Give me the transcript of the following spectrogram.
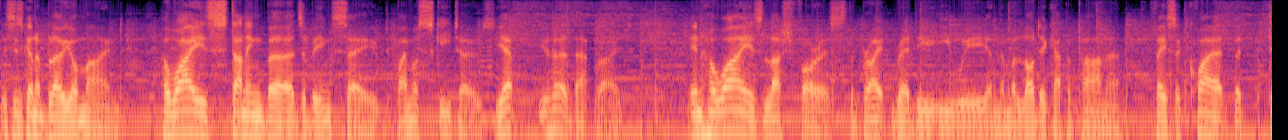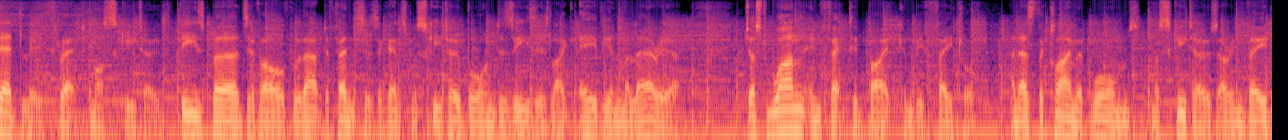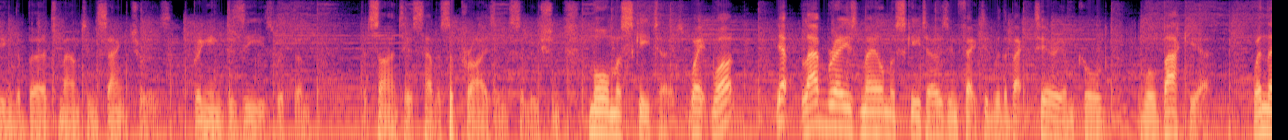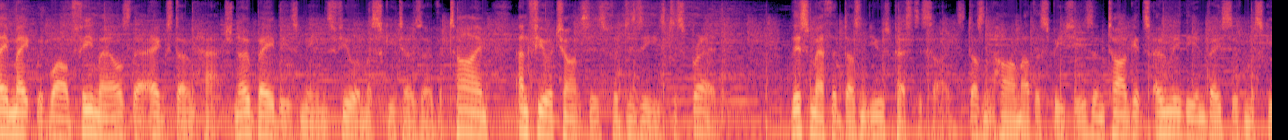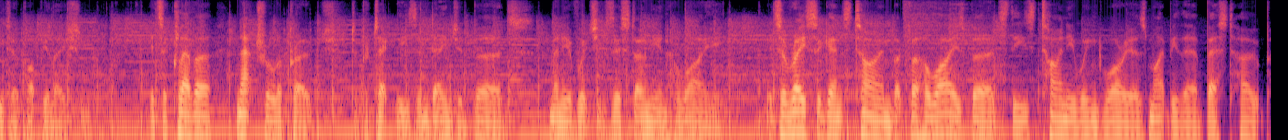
This is going to blow your mind. Hawaii's stunning birds are being saved by mosquitoes. Yep, you heard that right. In Hawaii's lush forests, the bright red iwi and the melodic apapane face a quiet but deadly threat mosquitoes. These birds evolved without defenses against mosquito-borne diseases like avian malaria. Just one infected bite can be fatal, and as the climate warms, mosquitoes are invading the birds' mountain sanctuaries, bringing disease with them. But scientists have a surprising solution. More mosquitoes. Wait, what? Yep, lab-raised male mosquitoes infected with a bacterium called Wolbachia. When they mate with wild females, their eggs don't hatch. No babies means fewer mosquitoes over time and fewer chances for disease to spread. This method doesn't use pesticides, doesn't harm other species and targets only the invasive mosquito population. It's a clever, natural approach to protect these endangered birds, many of which exist only in Hawaii. It's a race against time, but for Hawaii's birds, these tiny winged warriors might be their best hope.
